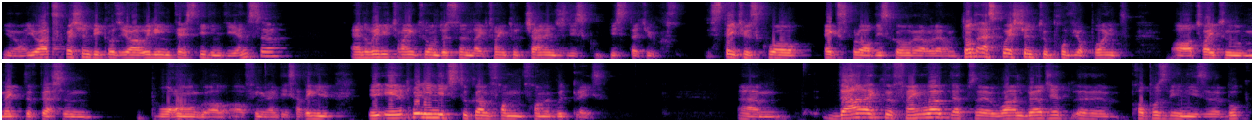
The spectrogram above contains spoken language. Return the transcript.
You know, you ask questions because you are really interested in the answer and really trying to understand, like trying to challenge this, this status, status quo, explore, discover, learn. Don't ask questions to prove your point or try to make the person wrong or, or like this. I think you, it, it, really needs to come from, from a good place. Um, direct framework that uh, Warren Berger uh, proposed in his uh, book,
